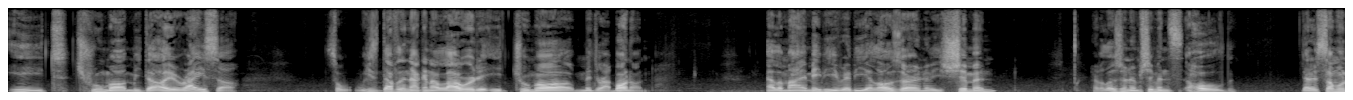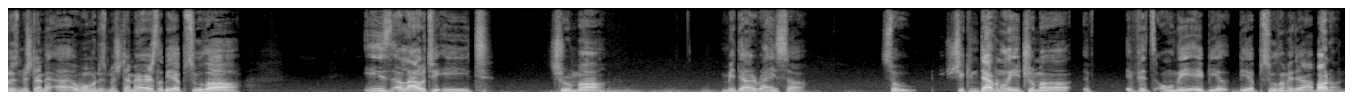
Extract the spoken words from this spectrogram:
eat Truma Mida So he's definitely not going to allow her to eat Truma Midrabanon. Elamai, maybe Rabbi Elazar and Rabbi Shimon, Rabbi Elazar and Rabbi Shimon hold that if someone who's mishtamer, uh, a woman who's mishtameres a psula is allowed to eat truma midaraisa. So she can definitely eat truma if, if it's only a be a psula midarabanon.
